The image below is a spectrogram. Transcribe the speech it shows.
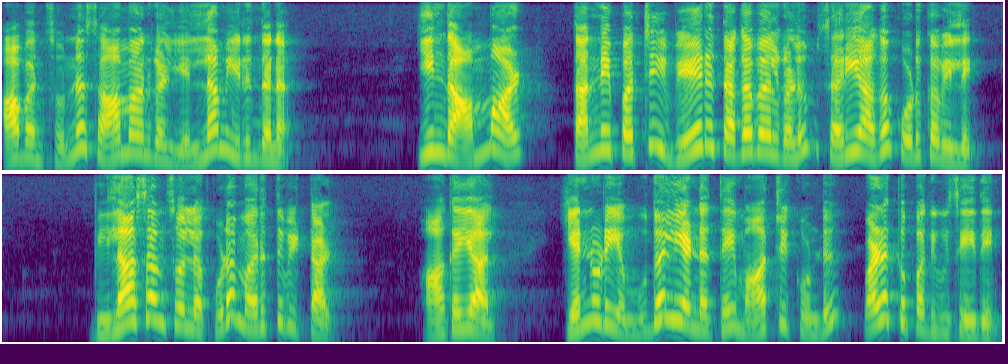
அவன் சொன்ன சாமான்கள் எல்லாம் இருந்தன. இந்த அம்மாள் தன்னை பற்றி வேறு தகவல்களும் சரியாக கொடுக்கவில்லை. விலாசம் சொல்லக்கூட மறுத்துவிட்டாள். ஆகையால் என்னுடைய முதல் எண்ணத்தை மாற்றிக்கொண்டு வழக்கு பதிவு செய்தேன்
